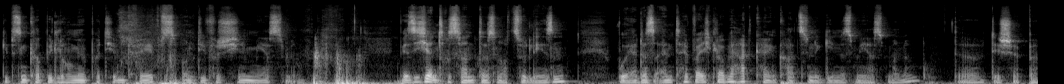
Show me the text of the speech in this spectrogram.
Gibt es ein Kapitel Homöopathie und Krebs und die verschiedenen Miasmen. Wäre sicher interessant, das noch zu lesen, wo er das einteilt, weil ich glaube, er hat kein karzinogenes Miasma, ne? der Descheppe.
